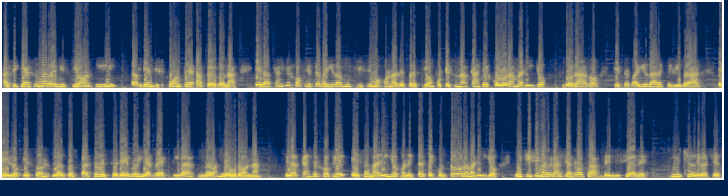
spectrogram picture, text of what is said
Así que haz una revisión y también disponte a perdonar. El arcángel Jofiel te va a ayudar muchísimo con la depresión porque es un arcángel color amarillo dorado que te va a ayudar a equilibrar eh, lo que son las dos partes del cerebro y a reactivar nuevas neuronas. El arcángel Jofiel es amarillo, conéctate con todo lo amarillo. Muchísimas gracias, Rosa. Bendiciones. Muchas gracias.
